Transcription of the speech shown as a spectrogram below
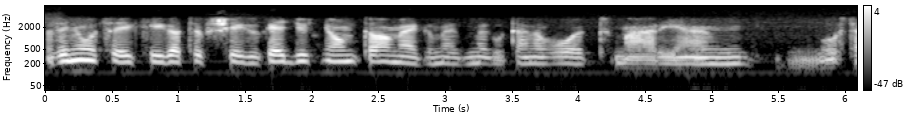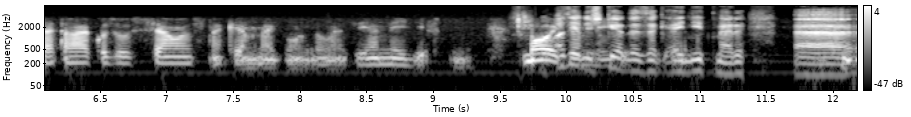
azért nyolcadikig a többségük együtt nyomta, meg, meg, meg utána volt már ilyen osztálytalálkozó szeansz, nekem megmondom, ez ilyen négy év. Majdnem Azért is kérdezek ennyit, mert uh,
